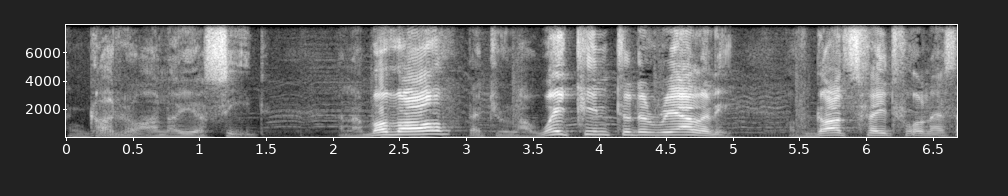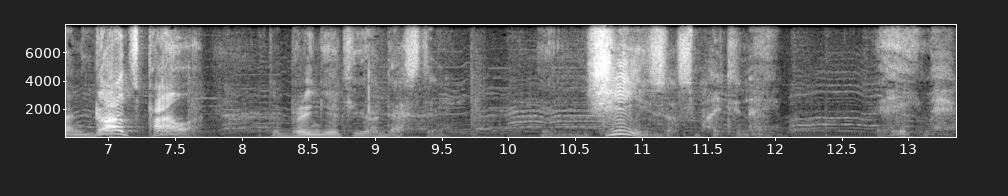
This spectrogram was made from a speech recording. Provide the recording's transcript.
and God will honor your seed. And above all, that you'll awaken to the reality of God's faithfulness and God's power to bring you to your destiny. Jesus' mighty name, amen.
